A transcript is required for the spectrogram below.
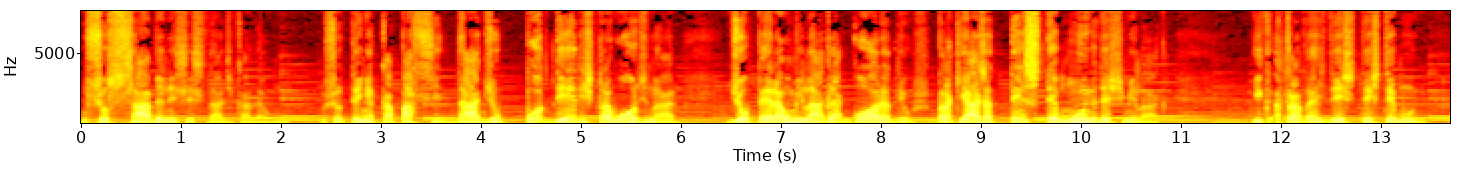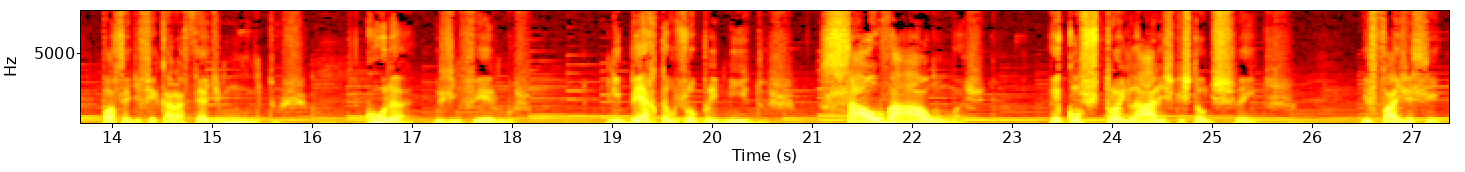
O Senhor sabe a necessidade de cada um. O Senhor tem a capacidade, o poder extraordinário de operar um milagre agora, Deus, para que haja testemunho deste milagre. E através deste testemunho possa edificar a fé de muitos. Cura os enfermos, liberta os oprimidos, salva almas, reconstrói lares que estão desfeitos e faz esse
